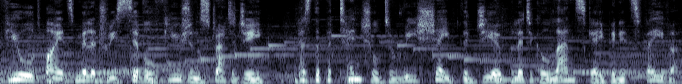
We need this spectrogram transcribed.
fueled by its military-civil fusion strategy, has the potential to reshape the geopolitical landscape in its favor.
